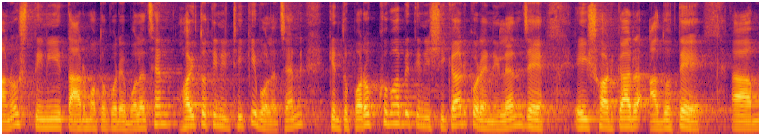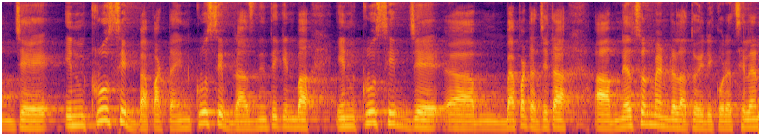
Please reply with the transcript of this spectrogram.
মানুষ, তিনি তার মতো করে বলেছেন। হয়তো তিনি ঠিকই বলেছেন, কিন্তু পরোক্ষভাবে তিনি স্বীকার করে নিলেন যে এই সরকার আদতে যে ইনক্লুসিভ ব্যাপারটা ইনক্লুসিভ রাজনীতি কিংবা ইনক্লুসিভ যে ব্যাপারটা যেটা নেলসন ম্যান্ডেলা তৈরি করেছিলেন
